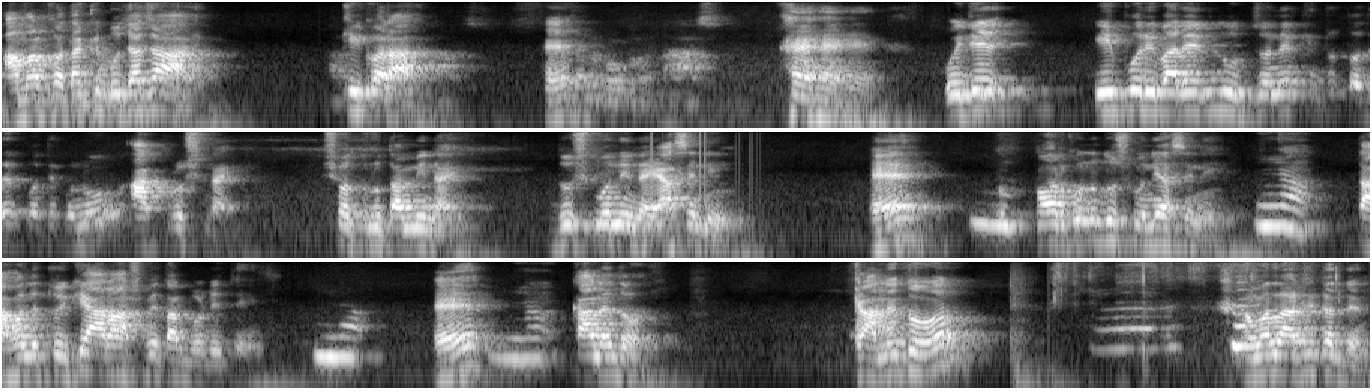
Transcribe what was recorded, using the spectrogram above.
আমার কথা কি বোঝা যায়? কি করা? হ্যাঁ। হ্যাঁ হ্যাঁ হ্যাঁ। ওই যে এই পরিবারের লোকজনের কিন্তু তোদের প্রতি কোনো আক্রোশ নাই শত্রুতামি নাই দুশ্মনী নাই আসেনি। হ্যাঁ? তোর কোনো দুশ্মনী আসেনি? না। তাহলে তুই কি আর আসবে তার বডিতে? না। হ্যাঁ? কানে ধর। কানে ধর। আমার লাঠিটা দেন।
